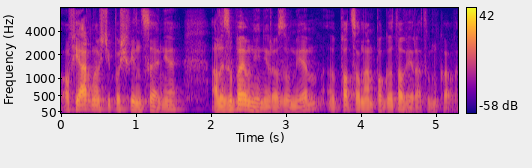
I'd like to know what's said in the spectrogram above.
ofiarność i poświęcenie, ale zupełnie nie rozumiem, po co nam pogotowie ratunkowe.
